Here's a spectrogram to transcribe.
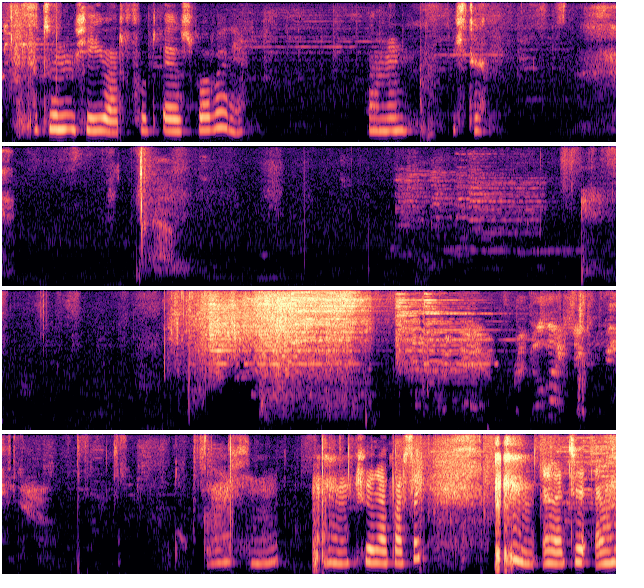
Futun şeyi var. Fut e-spor var ya. Onun işte Şöyle yaparsak. evet. e,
